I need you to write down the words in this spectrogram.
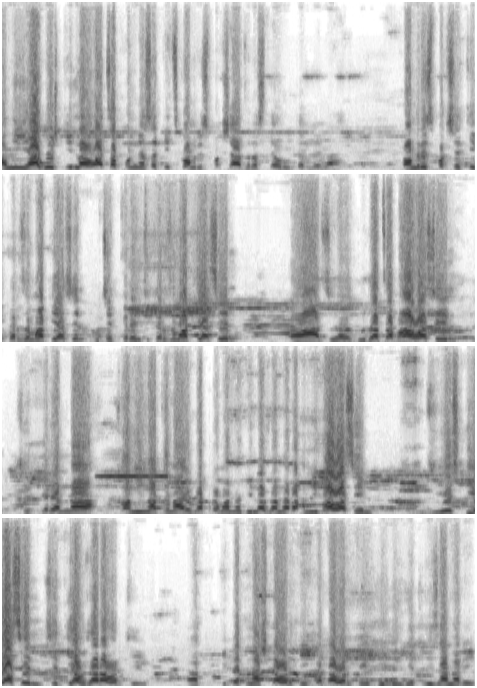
आणि या गोष्टीला वाचा फोडण्यासाठीच काँग्रेस पक्ष आज रस्त्यावर उतरलेला आहे. काँग्रेस पक्षाची कर्जमाफी असेल शेतकऱ्यांची कर्जमाफी असेल आज दुधाचा भाव असेल शेतकऱ्यांना स्वामीनाथन आयोगाप्रमाणे दिला जाणारा हमीभाव असेल जीएसटी असेल शेती अवजारावरची कीटकनाशकावरती खतावरती दिली घेतली जाणारी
